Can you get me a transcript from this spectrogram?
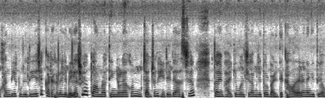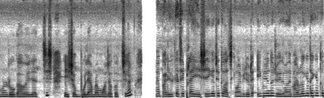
ওখান দিয়ে পুজো দিয়ে এসে কাটাখালে লেবে গেছিল, তো আমরা তিনজন এখন চারজন হেঁটে হেঁটে আসছিলাম। তো আমি ভাইকে বলছিলাম যে, তোর বাড়িতে খাওয়া দাওয়া নাকি? তুই এমন রোগা হয়ে যাচ্ছিস। এইসব বলে আমরা মজা করছিলাম। আমার বাড়ির কাছে প্রায় এসেই গেছে, তো আজকে আমার ভিডিওটা এই পর্যন্ত। যদি তোমাদের ভালো লাগে থাকে, তো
